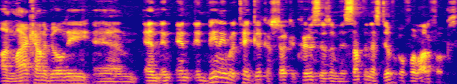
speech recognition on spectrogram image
on my accountability and, and and and and being able to take good constructive criticism is something that's difficult for a lot of folks.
